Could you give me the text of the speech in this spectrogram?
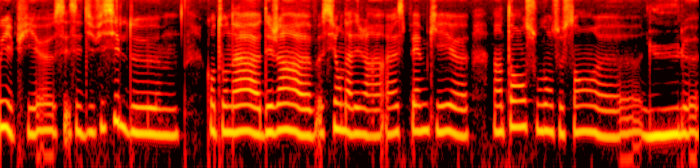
Oui, et puis euh, c'est difficile de quand on a déjà, si on a déjà un SPM qui est intense, où on se sent nul,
